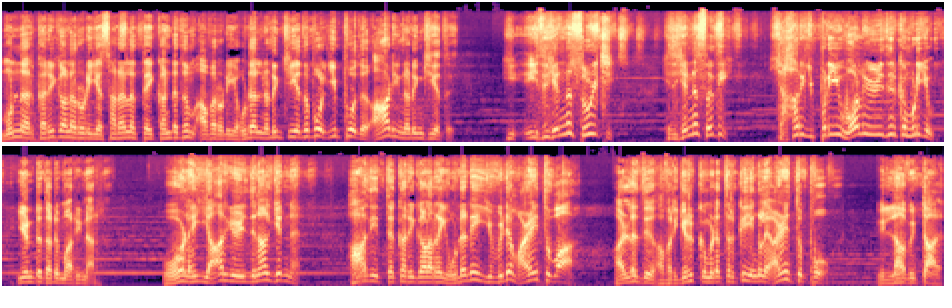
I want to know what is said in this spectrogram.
முன்னர் கரிகாலருடைய சடலத்தை கண்டதும் அவருடைய உடல் நடுங்கியது போல் இப்போது ஆடி நடுங்கியது. இது என்ன சூழ்ச்சி? இது என்ன சதி? யார் இப்படி ஓலை எழுதியிருக்க முடியும்? என்று தடுமாறினார். ஓலை யார் எழுதினால் என்ன? ஆதித்த கரிகாலரை உடனே இவ்விடம் அழைத்து வா. அல்லது அவர் இருக்கும் இடத்திற்கு எங்களை அழைத்து போ. இல்லாவிட்டால்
